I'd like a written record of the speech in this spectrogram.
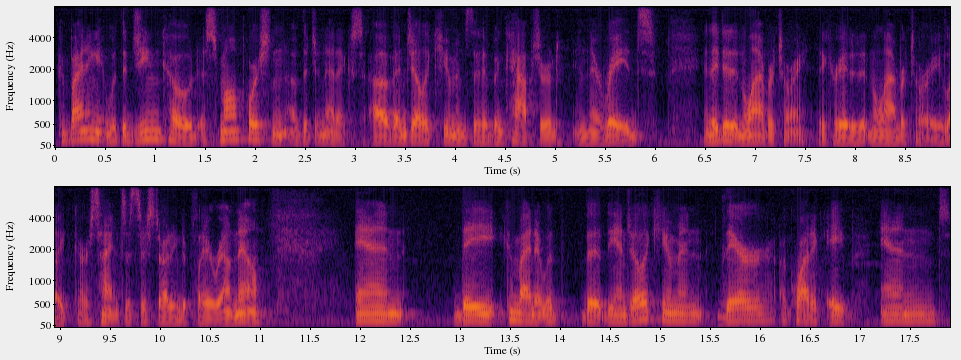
combining it with the gene code, a small portion of the genetics of angelic humans that had been captured in their raids. And they did it in a laboratory. They created it in a laboratory, like our scientists are starting to play around now. And they combined it with the, the angelic human, their aquatic ape, and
